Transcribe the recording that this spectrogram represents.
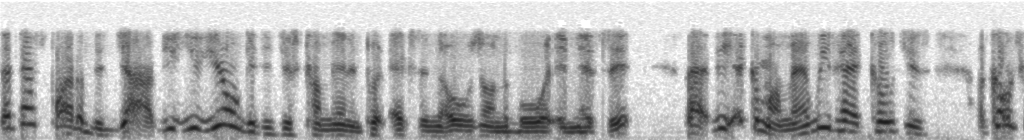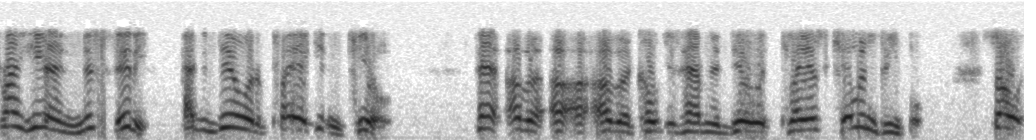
that that's part of the job. You you, you don't get to just come in and put X and O's on the board and that's it. That, come on, man. We've had coaches a coach right here in this city had to deal with a player getting killed. Had other uh, uh, other coaches having to deal with players killing people. So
